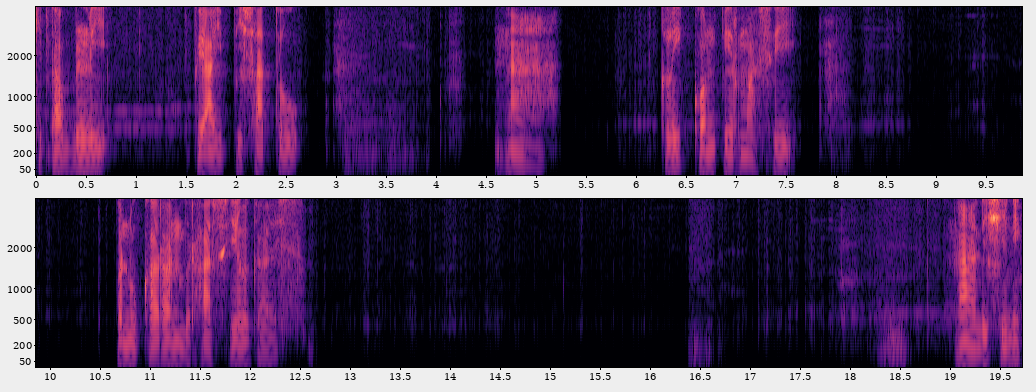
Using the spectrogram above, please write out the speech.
kita beli VIP 1. Nah, klik konfirmasi penukaran berhasil guys. Nah di sini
